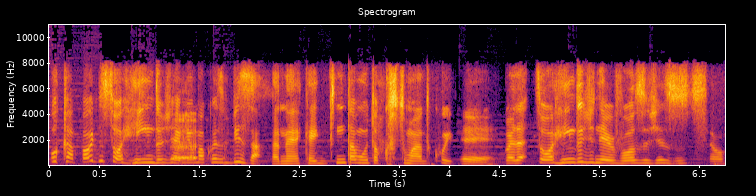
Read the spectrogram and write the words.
O Capaldi sorrindo já é meio uma coisa bizarra, né? Que a gente não tá muito acostumado com isso. É. Agora, sorrindo de nervoso, Jesus do céu.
